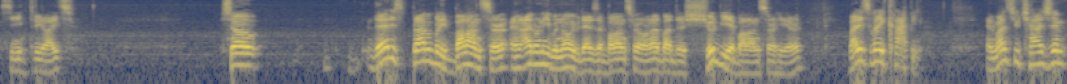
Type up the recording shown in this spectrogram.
see three lights. So there is probably balancer and I don't even know if there's a balancer or not but there should be a balancer here. But it's very crappy. And once you charge them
